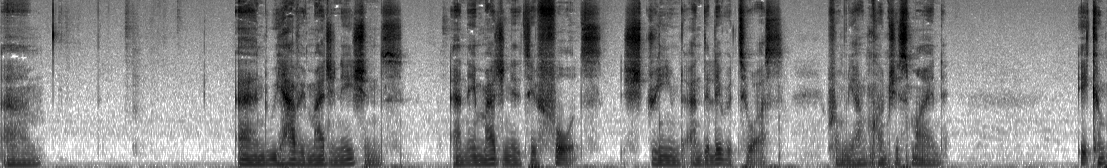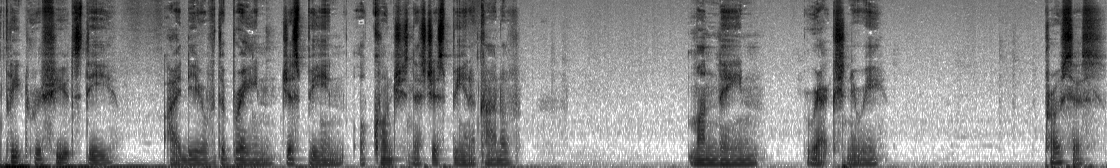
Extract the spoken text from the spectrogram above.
Um, and we have imaginations and imaginative thoughts streamed and delivered to us from the unconscious mind. It completely refutes the idea of the brain just being, or consciousness just being a kind of mundane, reactionary process.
